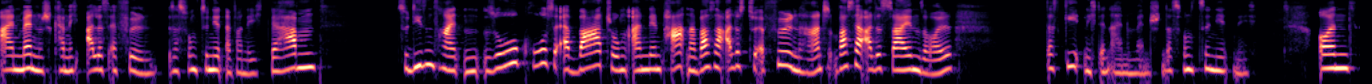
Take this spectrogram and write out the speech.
ein Mensch kann nicht alles erfüllen. Das funktioniert einfach nicht. Wir haben zu diesen Zeiten so große Erwartungen an den Partner, was er alles zu erfüllen hat, was er alles sein soll. Das geht nicht in einem Menschen, das funktioniert nicht. Und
